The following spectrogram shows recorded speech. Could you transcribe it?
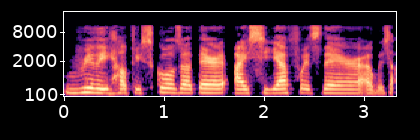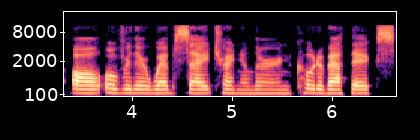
really healthy schools out there. ICF was there. I was all over their website trying to learn code of ethics,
